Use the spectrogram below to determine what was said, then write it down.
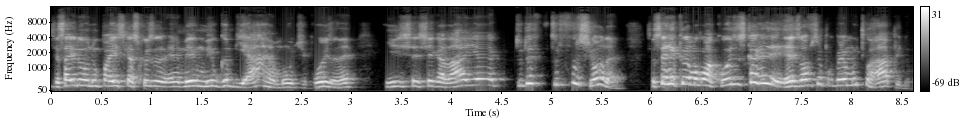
Você sai de um país que as coisas é meio, meio gambiarra, um monte de coisa, né? E você chega lá e é, tudo, tudo funciona. Se você reclama alguma coisa, os caras resolvem seu problema muito rápido.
